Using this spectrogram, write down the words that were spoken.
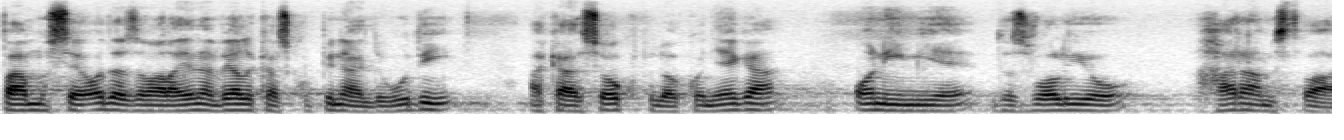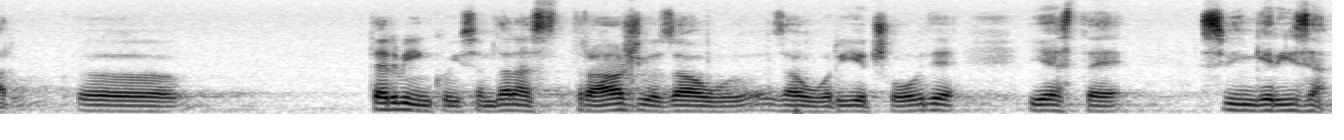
pa mu se odazvala jedna velika skupina ljudi, a kada se okupilo oko njega, on im je dozvolio haram stvari, E, termin koji sam danas tražio za ovu, za ovu riječ ovdje jeste swingerizam,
